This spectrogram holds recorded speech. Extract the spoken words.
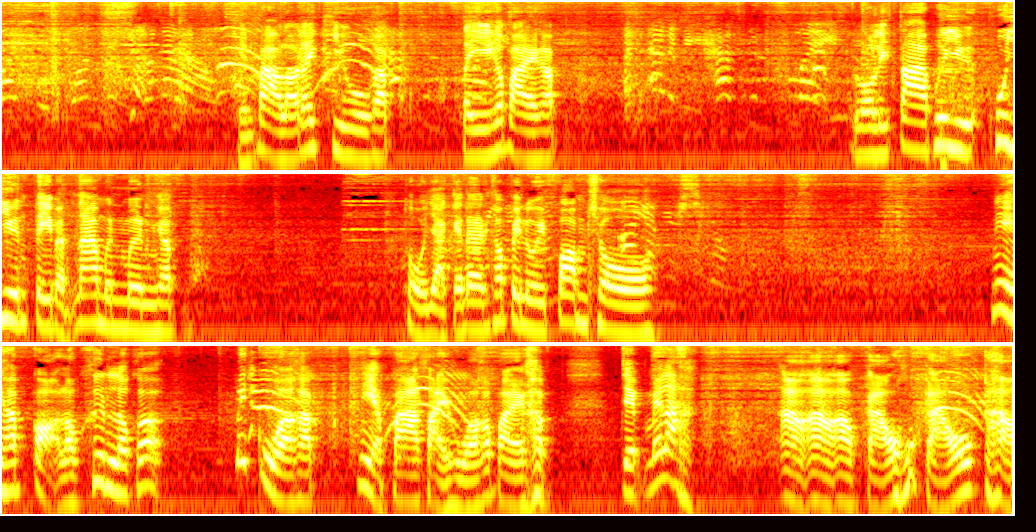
Life will one shut down. เห็นเปล่าเราได้คิวครับ ตีเข้าไปครับ โลลิต้าผู้ยืนผู้ยืนตีแบบหน้ามึนๆครับ โถอยากจะเดินเข้าไปลุยป้อมโชว์นี่ครับเกาะเราขึ้นเราก็ไม่กลัวครับ เนี่ยปลาใส่หัวเข้าไปครับ เจ็บไหมล่ะอ้าวอ้าวอ้าวเก๋าเก๋าเก๋า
